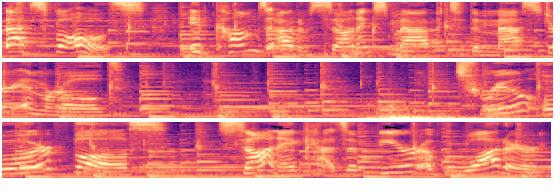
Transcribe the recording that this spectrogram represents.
That's false! It comes out of Sonic's map to the Master Emerald. True or false? Sonic has a fear of water.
